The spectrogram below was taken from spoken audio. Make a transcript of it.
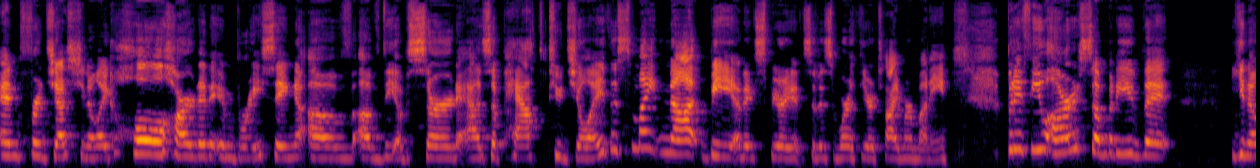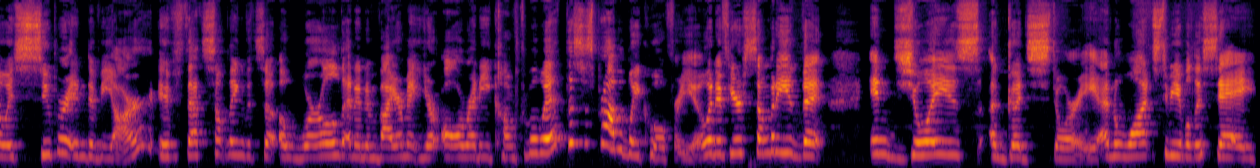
and for just you know like wholehearted embracing of of the absurd as a path to joy this might not be an experience that is worth your time or money but if you are somebody that you know, is super into VR, if that's something that's a, a, world and an environment you're already comfortable with, this is probably cool for you. And if you're somebody that enjoys a good story and wants to be able to say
